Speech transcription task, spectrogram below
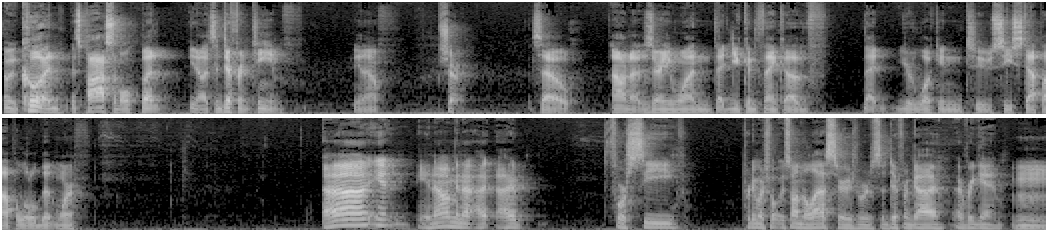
I mean, we could. It's possible, but you know, it's a different team. You know, Sure. so I don't know. Is there anyone that you can think of that you're looking to see step up a little bit more? Uh, you, know, I mean, I, I foresee pretty much what we saw in the last series, where it's a different guy every game. Mm.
